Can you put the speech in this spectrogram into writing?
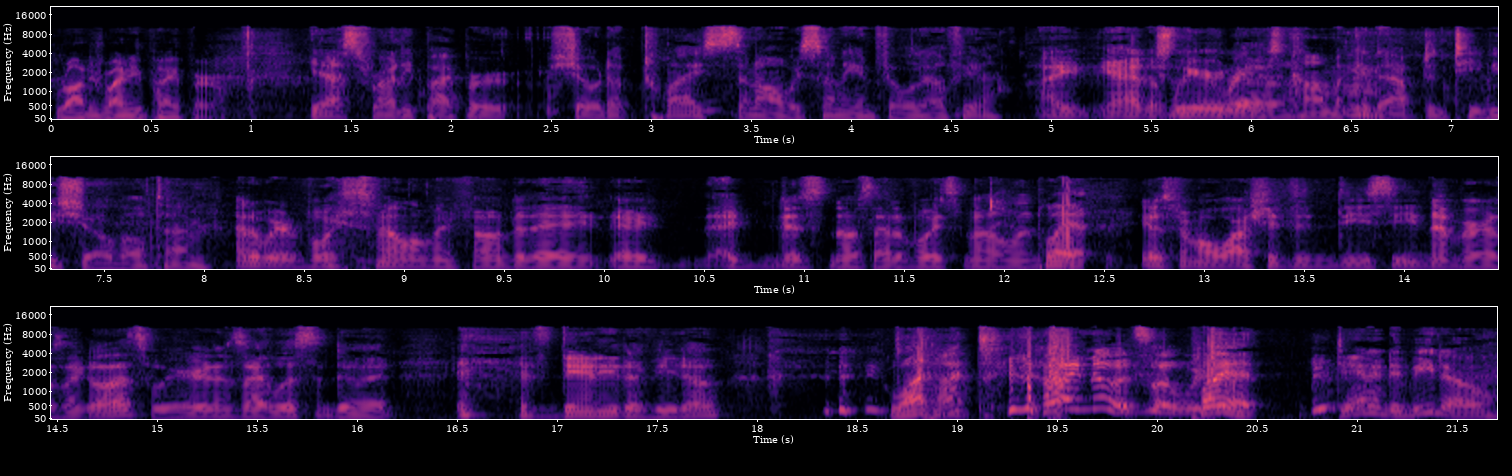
Roddy Roddy Piper. Yes, Roddy Piper showed up twice in Always Sunny in Philadelphia. I had a It's the weird greatest uh, comic adapted TV show of all time. I had a weird voicemail on my phone today. I, I just noticed I had a voicemail and Play it. It was from a Washington D.C. number. I was like, "Oh, that's weird." And so I listened to it. It's Danny DeVito. What? I know it's so weird. Play it. Danny DeVito.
